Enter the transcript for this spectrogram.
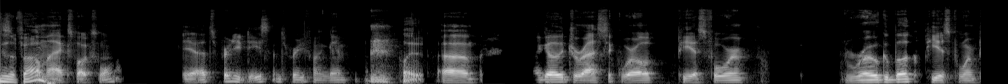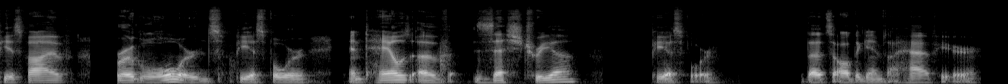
is it on fun? my Xbox One. Yeah, it's pretty decent. It's a pretty fun game. Played it. um, Lego Jurassic World PS4, Roguebook PS4 and PS5, Rogue Lords PS4, and Tales of Zestiria PS4. That's all the games I have here.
